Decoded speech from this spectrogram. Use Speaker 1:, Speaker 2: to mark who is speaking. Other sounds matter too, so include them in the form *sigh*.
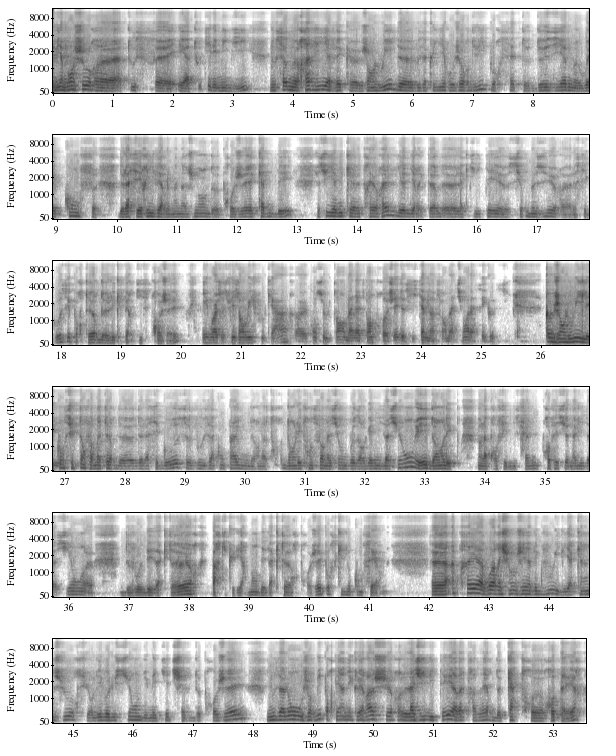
Speaker 1: Eh bien, bonjour euh, à tous euh, et à toutes, il est midi. Nous sommes ravis avec euh, Jean-Louis de vous accueillir aujourd'hui pour cette deuxième webconf de la série vers le management de projet 4D. Je suis Yannick Tréorel, directeur de l'activité sur mesure à la Ségos et porteur de l'expertise projet.
Speaker 2: Et moi, je suis Jean-Louis Foucard, consultant en management de projet de système d'information à la Ségos.
Speaker 1: Comme Jean-Louis, les consultants formateurs de, la CEGOS vous accompagnent dans, les transformations de vos organisations et dans, la professionnalisation euh, de vos, des acteurs, particulièrement des acteurs projets pour ce qui nous concerne. Euh, après avoir échangé avec vous il y a 15 jours sur l'évolution du métier de chef de projet, nous allons aujourd'hui porter un éclairage sur l'agilité à travers de quatre repères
